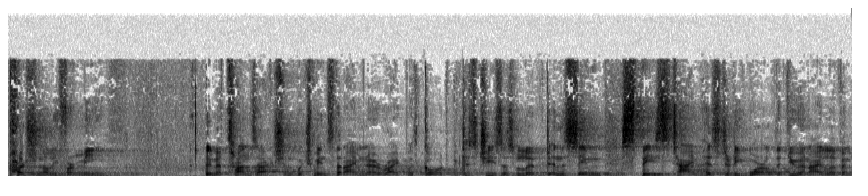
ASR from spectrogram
personally for me in a transaction, which means that I'm now right with God because Jesus lived in the same space time history world that you and I live in,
